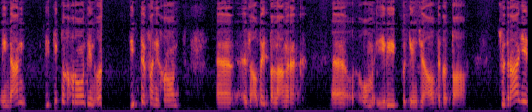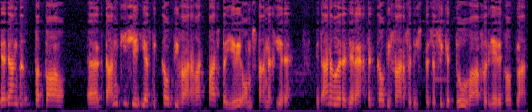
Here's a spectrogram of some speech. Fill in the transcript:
En dan die tipe grond en ook diepte van die grond uh is altyd belangrik uh om hierdie potensiaal te bepaal. Sodra jy dit dan bepaal, uh dan kies jy eers die kultivar wat pas by hierdie omstandighede. Met ander woorde, die regte kultivar vir die spesifieke doel waarvoor jy dit wil plant.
